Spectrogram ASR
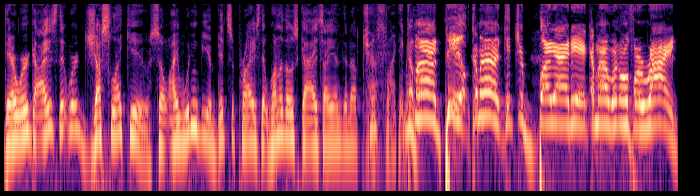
there were guys that were just like you. So I wouldn't be a bit surprised that one of those guys I ended up just like me. Come on, Piehl. Come on, get your butt out here. Come on, we're going for a ride.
